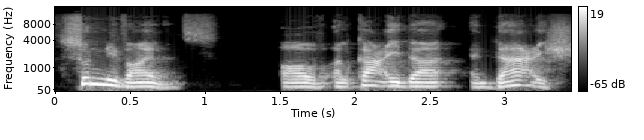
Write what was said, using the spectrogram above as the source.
Sunni violence of Al Qaeda and Daesh,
